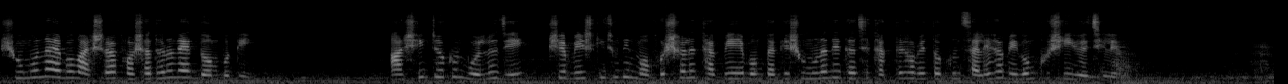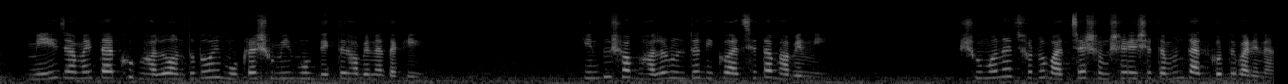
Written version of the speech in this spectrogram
সুমনা এবং আশরাফ অসাধারণ এক দম্পতি। আশিক যখন বলল যে সে বেশ কিছুদিন মফস্বলে থাকবে এবং তাকে সুমনাদের কাছে থাকতে হবে, তখন সালেহা বেগম খুশি হয়েছিলেন। মেয়ে জামাই তার খুব ভালো অন্তত ওই মোকরা সুমির মুখ দেখতে হবে না তাকে। কিন্তু সব ভালোর উল্টা দিকও আছে তা ভাবেননি। সুমনার ছোট বাচ্চার সংসারে এসে তেমন কাজ করতে পারে না।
